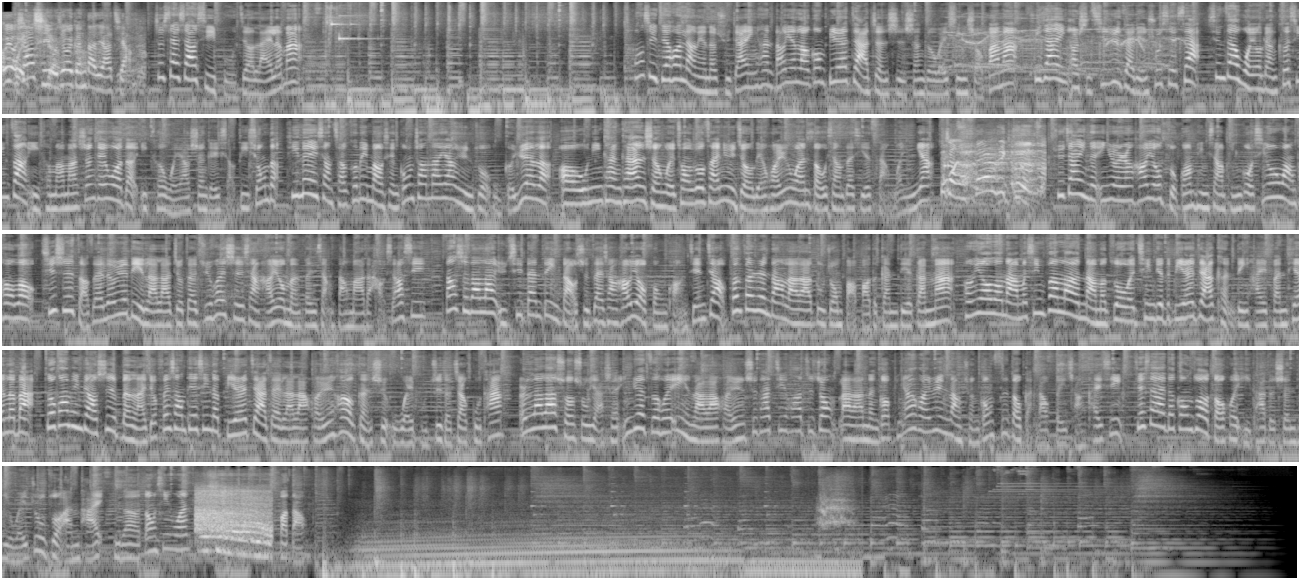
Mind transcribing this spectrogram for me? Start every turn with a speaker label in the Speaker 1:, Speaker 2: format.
Speaker 1: 我有消息我就会跟大家讲。
Speaker 2: 这下消息不就来了吗？恭喜结婚两年的徐佳莹和导演老公比尔贾正式升格为新手爸妈。徐佳莹二十七日在脸书写下：“现在我有两颗心脏，一颗妈妈生给我的，一颗我要生给小弟兄的。体内像巧克力冒险工厂那样运作五个月了。哦，您看看，身为创作才女，就连怀孕完都像在写散文一样。
Speaker 1: 讲的 very good。
Speaker 2: 徐佳莹的音乐人好友左光平向苹果新闻网透露，其实早在六月底，拉拉就在聚会时向好友们分享当妈的好消息。当时拉拉语气淡定，导致在场好友疯狂尖叫，纷纷认当拉拉肚中宝宝的干爹干妈。朋友都那么兴奋了，那么作为亲爹的比尔贾肯定嗨翻天了吧？左光平表示，本来就非常贴心的比尔贾，在拉拉怀孕后更是无微不至的照顾她。而拉拉所属雅声音乐则回应，拉拉怀孕是他计划之中，拉拉能够平安怀孕，让全公司都感到非常开心。接下来的工作都会以她的身体为主做安排。娱乐东新闻。报道。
